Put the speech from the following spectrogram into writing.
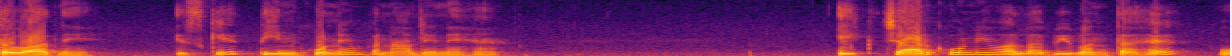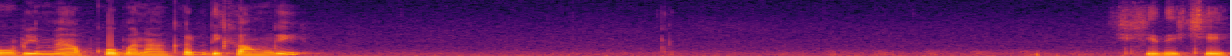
दबा दें। इसके तीन कोने बना लेने हैं। एक चार कोने वाला भी बनता है, वो भी मैं आपको बनाकर दिखाऊँगी। ये देखिए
